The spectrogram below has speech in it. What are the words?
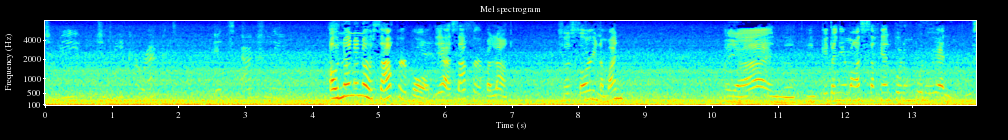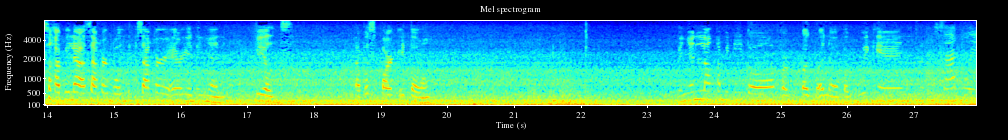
To be to be correct, it's actually Oh, no, no, no. Soccer ball. Yeah, soccer pala. So, sorry naman. Ayan. Kita niyo yung mga sasakyan, punong-puno yan. Sa kabila, soccer ball, soccer area din yan. Fields. Tapos park ito. Ganyan lang kami dito pag, pag ano, pag weekend. sadly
